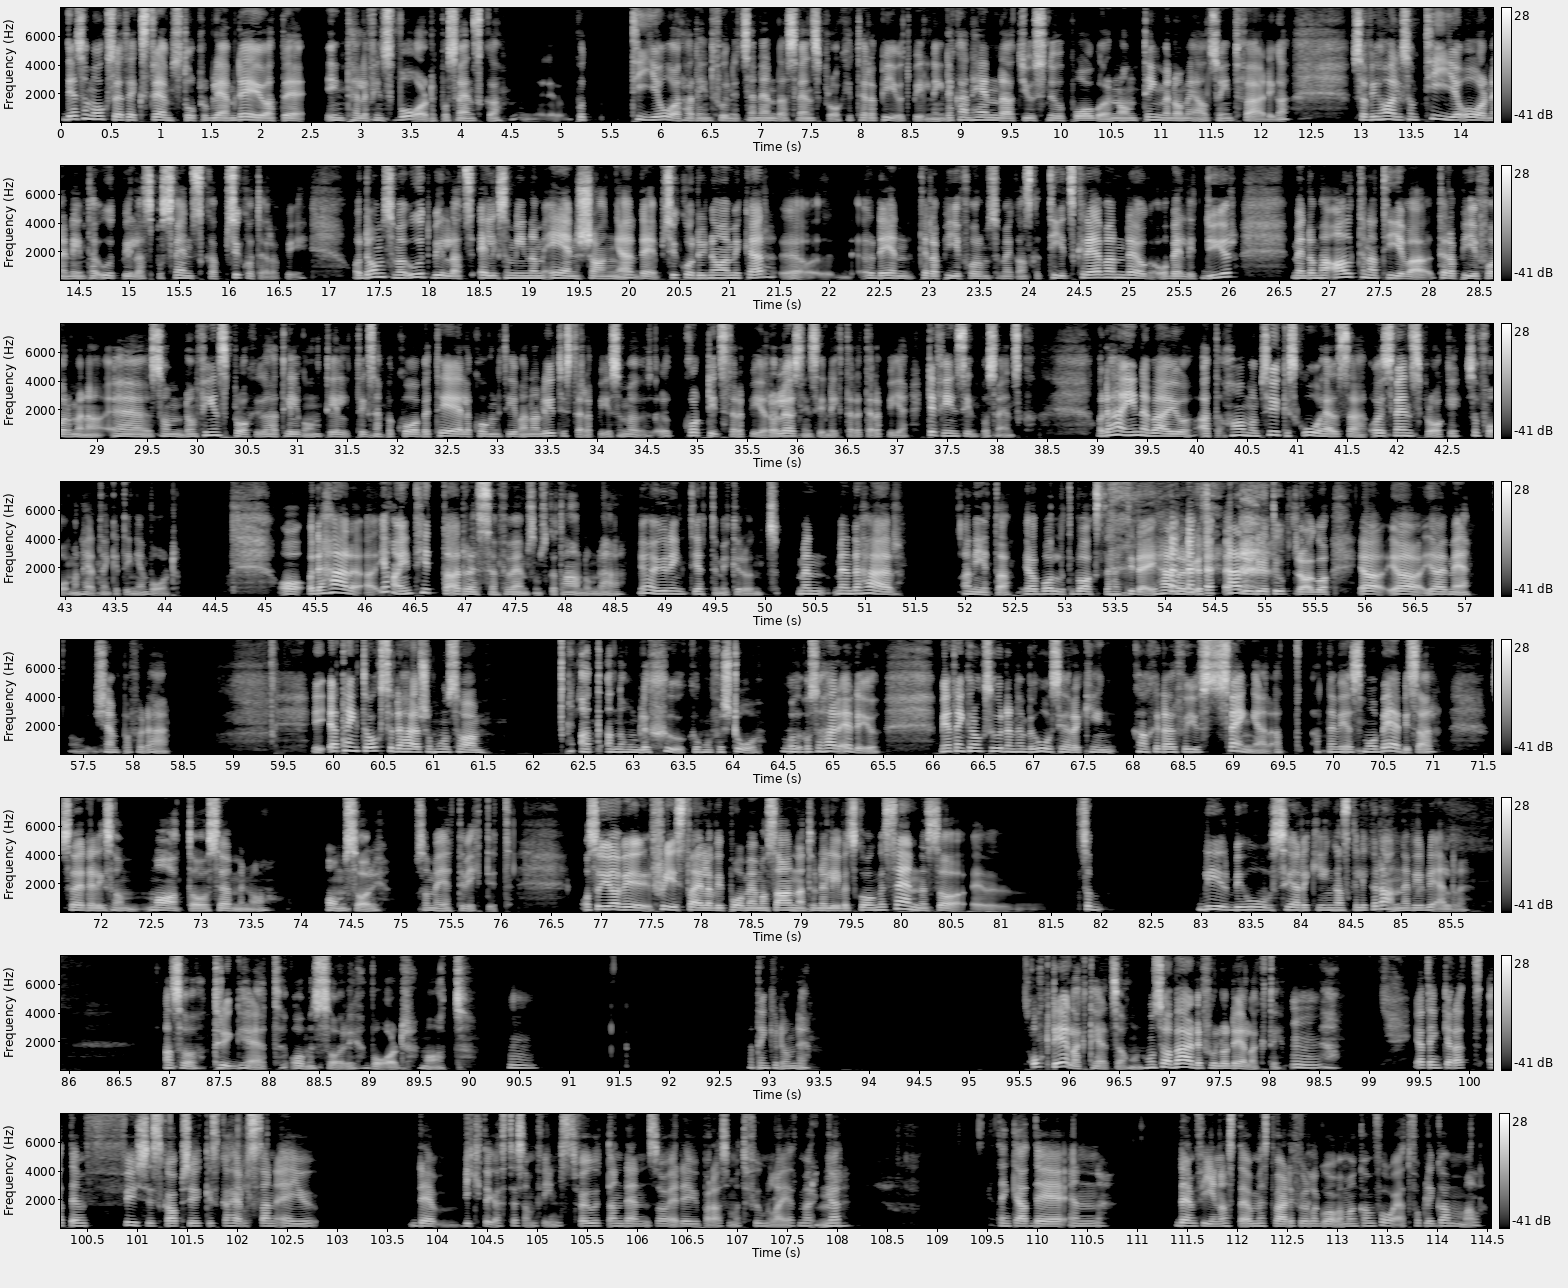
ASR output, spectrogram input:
Det som också är ett extremt stort problem, det är ju att det inte heller finns vård på svenska. På tio år har det inte funnits en enda svenskspråkig terapiutbildning. Det kan hända att just nu pågår någonting, men de är alltså inte färdiga. Så vi har liksom tio år när det inte har utbildats på svenska psykoterapi. Och de som har utbildats är liksom inom en genre. Det är psykodynamiker. Eh, det är en terapiform som är ganska tidskrävande och, och väldigt dyr. Men de här alternativa terapiformerna eh, som de finskspråkiga har tillgång till, till exempel KBT eller kognitiv analytisk terapi, som är korttidsterapier och lösningsinriktade terapier, det finns inte på svenska. Och det här innebär ju att har man psykisk ohälsa och är svenskspråkig så får man helt enkelt ingen vård. Och, och det här, jag har inte hittat adressen för vem som ska ta hand om det här. Jag har ju ringt jättemycket runt. Men, men det här, Anita, jag bollar tillbaka det här till dig. Här har du ett, här har du ett uppdrag och jag, jag, jag är med och kämpar för det här. Jag tänkte också det här som hon sa, att, att när hon blev sjuk och hon förstod. Mm. Och, och, så här är det ju. Men jag tänker också hur den här behovshierarkin kanske därför just svänger. Att, att när vi är små bebisar så är det liksom mat och sömn och omsorg som är jätteviktigt. Och så gör vi, freestylar vi på med en massa annat under livets gång. Men sen så, eh, så blir behovshierarkin ganska likadan när vi blir äldre. Alltså trygghet, omsorg, vård, mat. Mm. Vad tänker du om det? Och delaktighet, sa hon. Hon sa värdefull och delaktig. Mm. Ja. Jag tänker att, att den fysiska och psykiska hälsan är ju det viktigaste som finns. För utan den så är det ju bara som att fumla i ett mörker. Mm. Jag tänker att det är en, den finaste och mest värdefulla gåva man kan få är att få bli gammal.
